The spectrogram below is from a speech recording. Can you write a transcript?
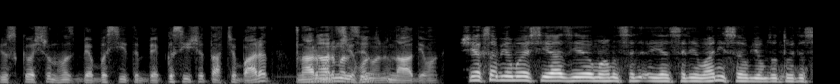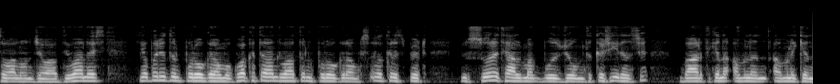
اس قشرن ہز بے بسی تو بے قسی تر بھارت نارمل نا دان شیخ صاحب یم یہ محمد سلیم وانی صاحب یم زن سوال ہند جواب دان یپر یوتن پروگرام وقت اند واتن پروگرام ٲخرس پہ صورت حال مقبوض جوم تو ہز بھارت کن امن امن کن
